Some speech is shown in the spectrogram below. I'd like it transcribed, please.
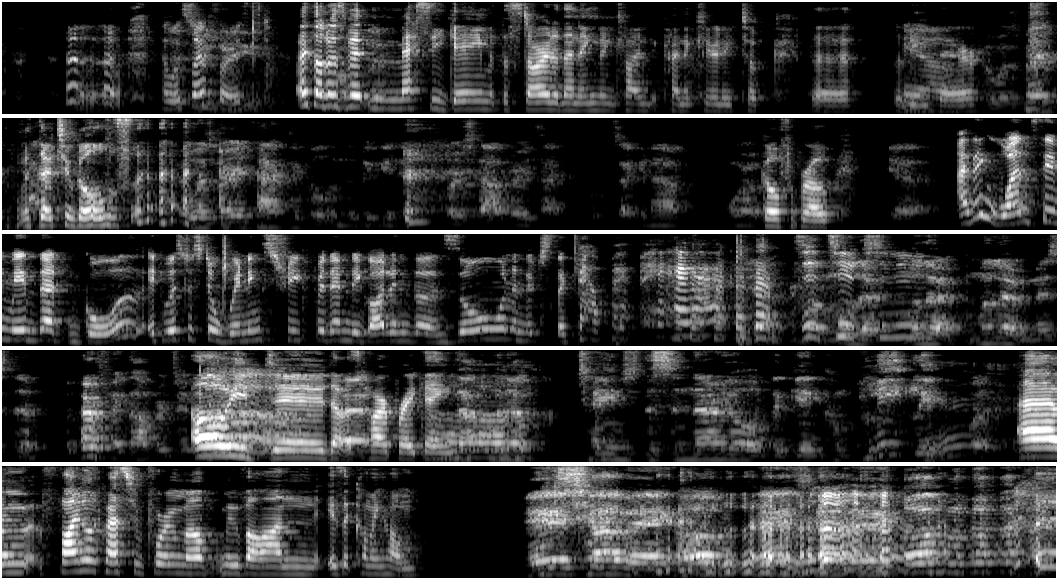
That was It's my first. I thought it was a bit messy game at the start, and then England kind kind of clearly took the the lead Yeah. there It was very with their two goals. It was very tactical in the beginning. First half very tactical. Second half more. of- Go for broke. Yeah. I think once they made that goal, it was just a winning streak for them. They got in the zone and they're just like, yeah. But Muller, Muller, Muller missed the perfect opportunity. Oh, he did. That was heartbreaking. That would have changed the scenario of the game completely. Um, final question before we move on: Is it coming home? it's coming home. It's coming home.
